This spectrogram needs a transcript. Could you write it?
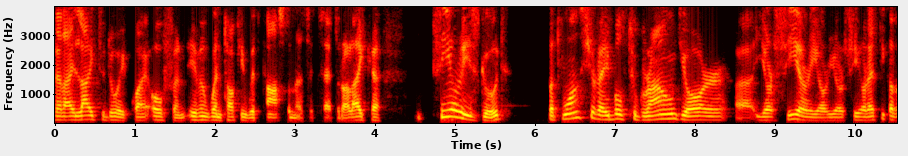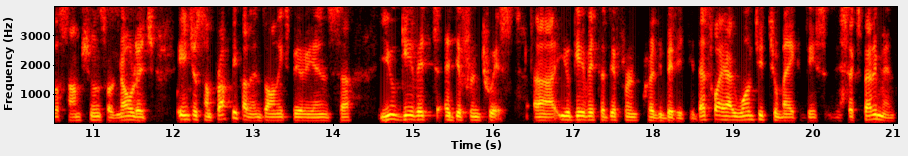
that I like to do it quite often, even when talking with customers, etc. Like uh, theory is good, but once you're able to ground your uh, your theory or your theoretical assumptions or knowledge into some practical hands-on experience, uh, you give it a different twist. Uh, you give it a different credibility. That's why I wanted to make this this experiment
